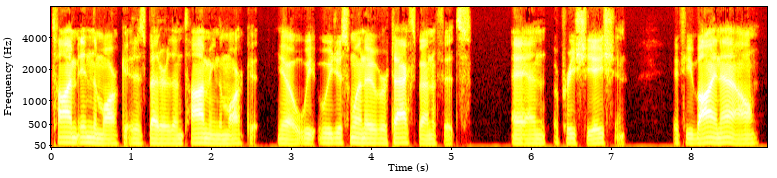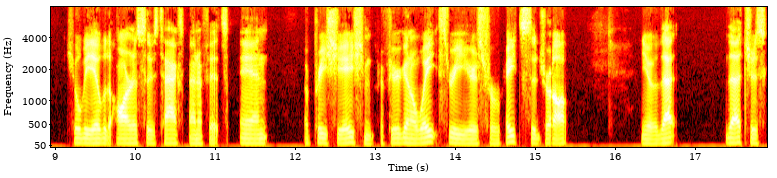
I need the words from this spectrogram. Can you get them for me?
time in the market is better than timing the market. You know, we, we just went over tax benefits and appreciation. If you buy now, you'll be able to harness those tax benefits and appreciation. But if you're going to wait three years for rates to drop, you know that that just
